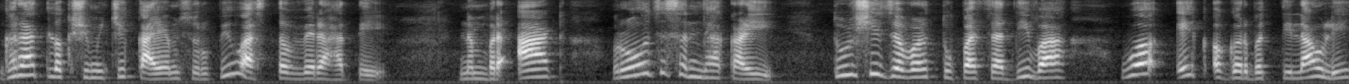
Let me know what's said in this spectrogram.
घरात लक्ष्मीचे कायमस्वरूपी वास्तव्य राहते. नंबर आठ रोज संध्याकाळी तुळशीजवळ तुपाचा दिवा व एक अगरबत्ती लावली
